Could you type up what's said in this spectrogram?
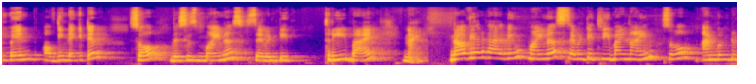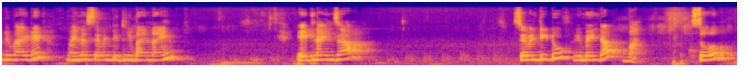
remain of the negative. So this is minus 73 by 9. Now we are having minus 73 by 9. So I am going to divide it. Minus 73 by 9. 8 nines are 72. Remainder 1. So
